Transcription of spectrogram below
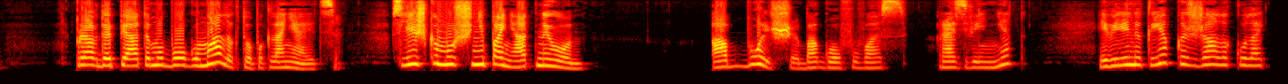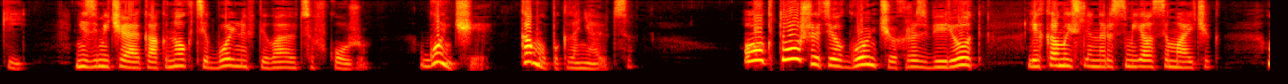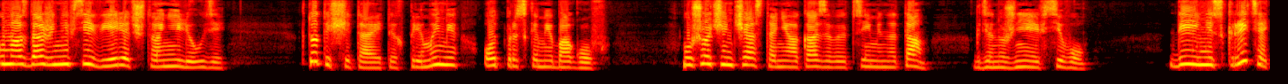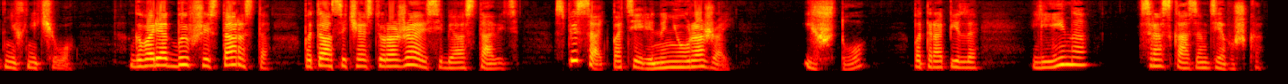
Правда, пятому богу мало кто поклоняется. Слишком уж непонятный он». «А больше богов у вас разве нет?» Эвелина крепко сжала кулаки, не замечая, как ногти больно впиваются в кожу. «Гончие кому поклоняются?» «А кто ж этих гончих разберет?» — легкомысленно рассмеялся мальчик. «У нас даже не все верят, что они люди. Кто-то считает их прямыми отпрысками богов. Уж очень часто они оказываются именно там, где нужнее всего. Да и не скрыть от них ничего. Говорят, бывший староста пытался часть урожая себе оставить, списать потери на неурожай. «И что?» — поторопила Лина, — с рассказом девушка.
